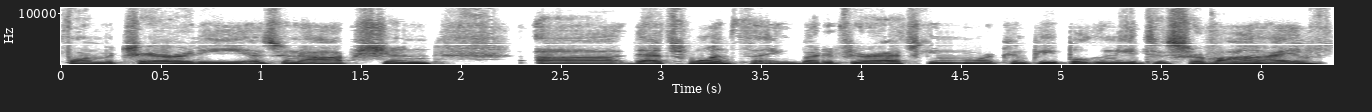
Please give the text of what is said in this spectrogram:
form of charity as an option uh, that's one thing. But if you're asking working people who need to survive,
